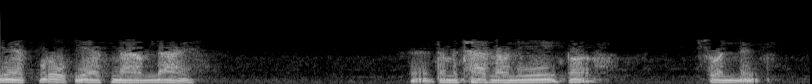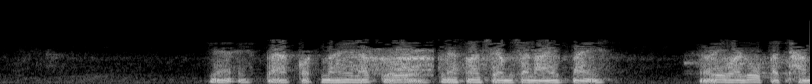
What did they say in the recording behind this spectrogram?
แยกรูปแยกนามได้ ธรรมชาติเหล่านี้ก็ส่วนหนึ่งปรากฏมาให้รับรู้แล้วก็เสื่อมสลายไปเรียกว่ารูปธรรม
